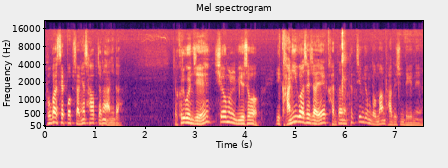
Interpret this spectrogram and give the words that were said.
부가세법상의 사업자는 아니다. 자, 그리고 이제 시험을 위해서 이 간이과세자의 간단한 특징 정도만 받으시면 되겠네요.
